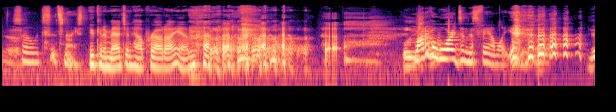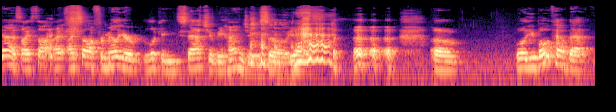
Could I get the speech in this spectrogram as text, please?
yeah. So it's it's nice. You can imagine how proud I am. well, a lot of awards in this family. uh, yes, I saw I, I, saw a familiar looking statue behind you. So yes. uh, well, you both have that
